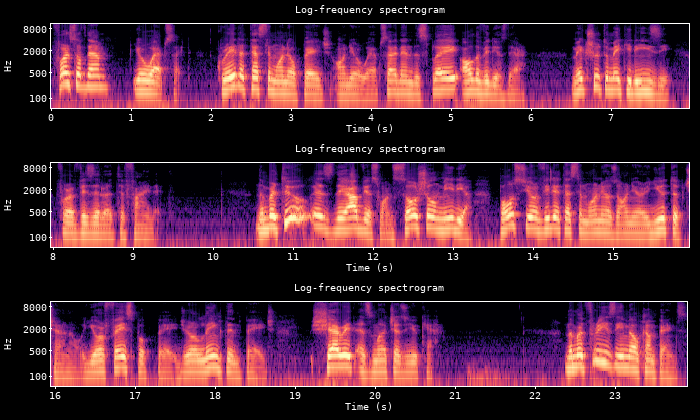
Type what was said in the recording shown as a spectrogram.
First of them, your website. Create a testimonial page on your website and display all the videos there. Make sure to make it easy for a visitor to find it. Number two is the obvious one social media. Post your video testimonials on your YouTube channel, your Facebook page, your LinkedIn page. Share it as much as you can. Number three is email campaigns.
